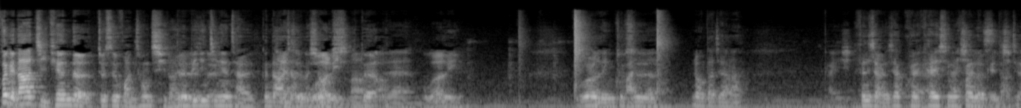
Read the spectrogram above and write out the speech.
会给大家几天的，就是缓冲起来，因对为毕竟今天才跟大家讲这个五二消息零嘛，对啊，对，五二零，五二零就是让大家开心，分享一下快开心快乐给大家。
